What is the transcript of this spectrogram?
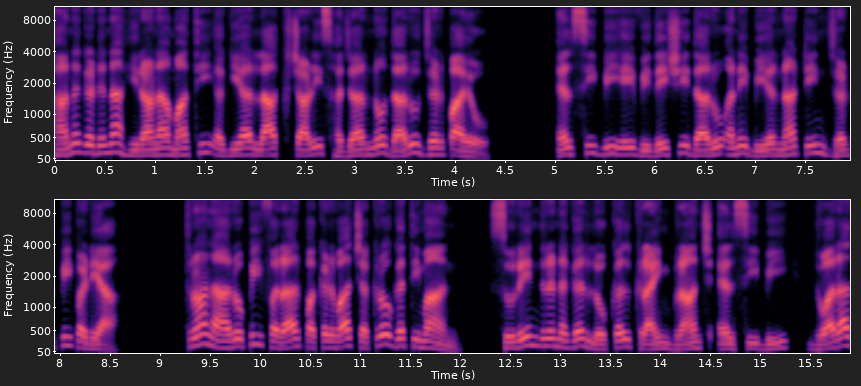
થાનગઢના હિરાણામાંથી અગિયાર લાખ ચાળીસ હજારનો દારૂ ઝડપાયો. એલસીબીએ વિદેશી દારૂ અને બિયરના ટીન ઝડપી પડ્યા. ત્રણ આરોપી ફરાર પકડવા ચક્રો ગતિમાન. Surendranagar local crime branch LCB દ્વારા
